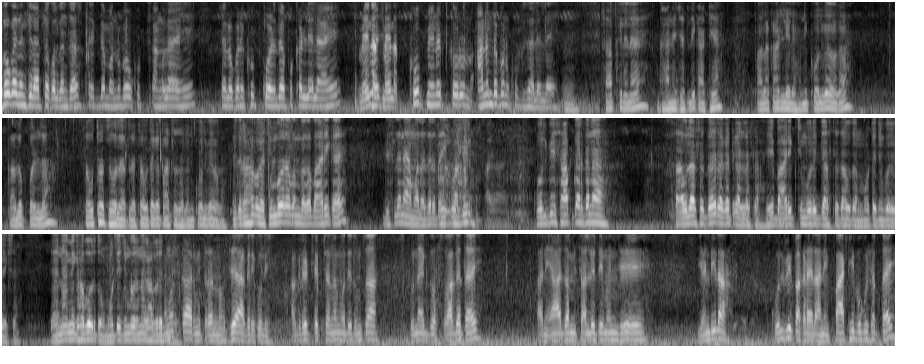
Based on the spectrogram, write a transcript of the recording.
भाऊ काय सांगशील आजचा कोलब्यांचा एकदम अनुभव खूप चांगला आहे. या लोकांनी खूप कोळंब्या पकडलेल्या आहे. मेहनत म्हणजे मेहनत. खूप मेहनत करून आनंद पण खूप झालेला आहे. साफ केलेला आहे. घाण्याच्यातली काठ्या पाला काढलेला आहे आणि कोलब्या बघा. कालोख पडला. चौथा झोल आहे आपला. चौथा काय पाचवा झाला आणि कोलब्या बघा. मित्रांनो बघा चिंबोरा पण बघा. बारीक आहे. दिसलं नाही आम्हाला. तर आता ही कोलबी कोलबी साफ करताना चावला असं तर रगत काढला असता हे बारीक चिंबोरेच जास्त चावतात मोठ्या चिंबोऱ्यापेक्षा यांना आम्ही घाबरतो. मोठे चिंबोऱ्यांना घाबरत नमस्कार मित्रांनो जय आग्रे कोली. आग्रे टेक चॅनलमध्ये तुमचा पुन्हा एकदा स्वागत आहे. आणि आज आम्ही चाललो ते म्हणजे यंडीला कोलबी पकडायला आणि पाठी बघू शकताय.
